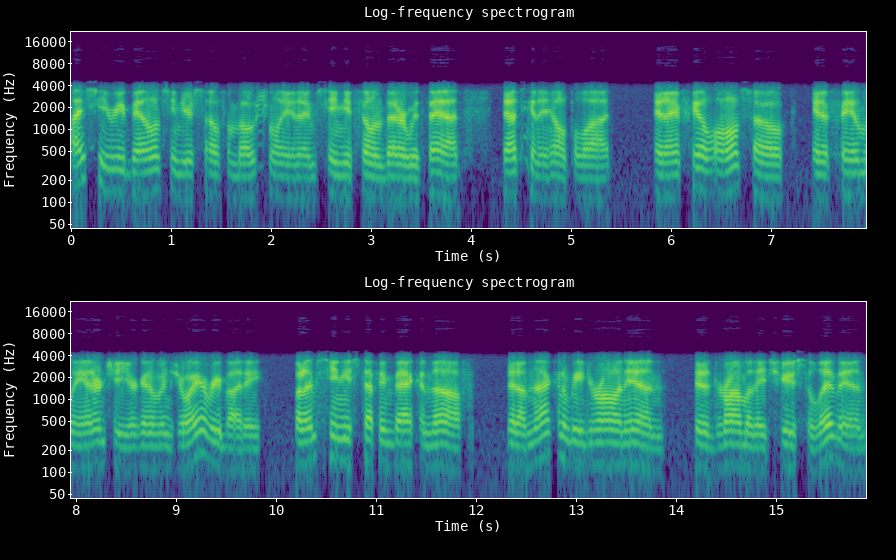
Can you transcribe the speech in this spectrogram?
I see rebalancing yourself emotionally, and I'm seeing you feeling better with that. That's going to help a lot. And I feel also in a family energy, you're going to enjoy everybody, but I'm seeing you stepping back enough that I'm not going to be drawn in to the drama they choose to live in.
